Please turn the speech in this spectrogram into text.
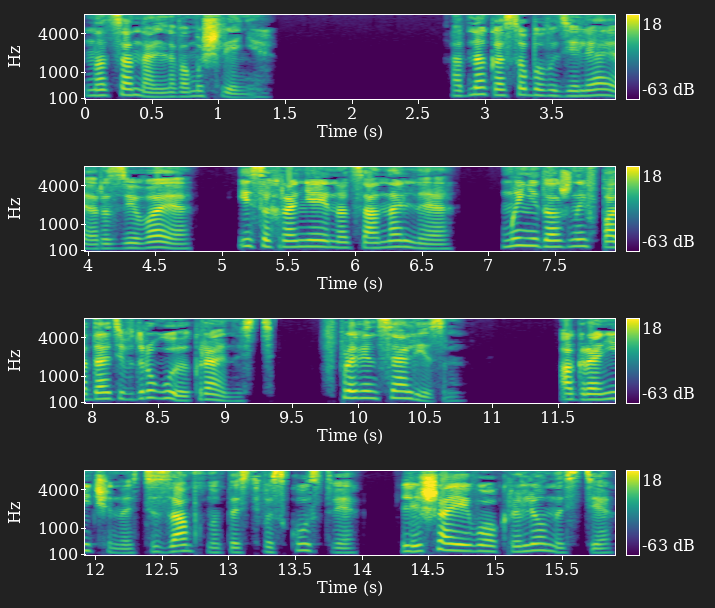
национального мышления. Однако особо выделяя, развивая и сохраняя национальное, мы не должны впадать в другую крайность, в провинциализм. Ограниченность, замкнутость в искусстве, лишая его окрыленности,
